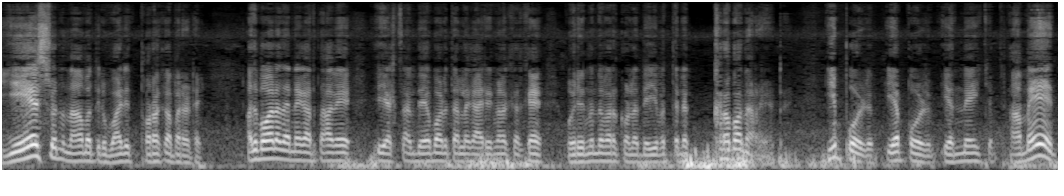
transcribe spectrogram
യേശുവിന്റെ നാമത്തിൽ വഴി തുറക്കപ്പെടട്ടെ. അതുപോലെ തന്നെ കർത്താവെ ഈ എക്സാം ഇതേപോലത്തുള്ള കാര്യങ്ങൾക്കൊക്കെ ഒരുങ്ങുന്നവർക്കുള്ള ദൈവത്തിന്റെ കൃപ നിറയട്ടെ. ഇപ്പോഴും എപ്പോഴും എന്നേക്കും. അമേൻ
